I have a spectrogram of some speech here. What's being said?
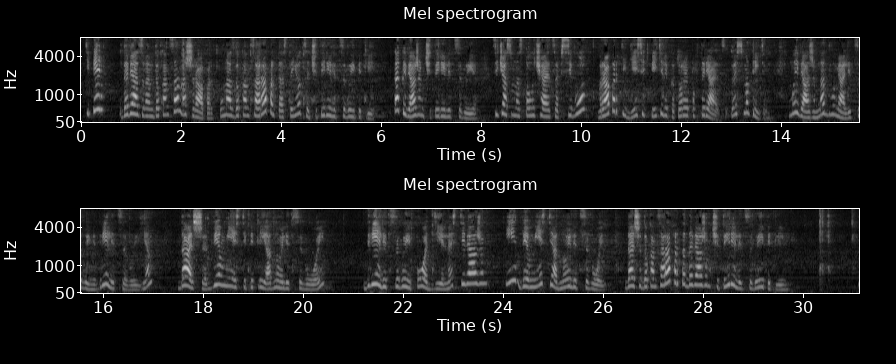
Теперь Довязываем до конца наш раппорт. У нас до конца раппорта остается 4 лицевые петли. Так и вяжем 4 лицевые. Сейчас у нас получается всего в раппорте 10 петель, которые повторяются. То есть смотрите, мы вяжем над двумя лицевыми 2 лицевые, дальше 2 вместе петли одной лицевой, 2 лицевые по отдельности вяжем и 2 вместе одной лицевой. Дальше до конца раппорта довяжем 4 лицевые петли.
